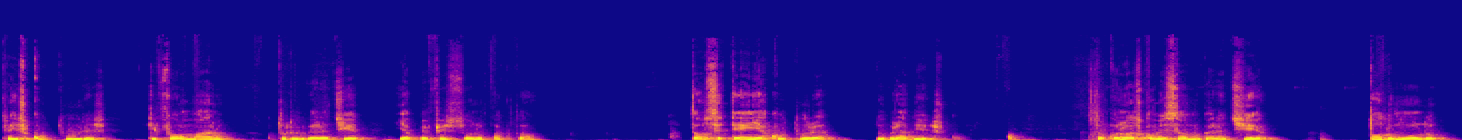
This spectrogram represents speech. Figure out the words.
três culturas que formaram a cultura de garantia e aperfeiçoou no pactual. Então, você tem a cultura do Bradesco. Então, quando nós começamos Garantia, todo mundo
